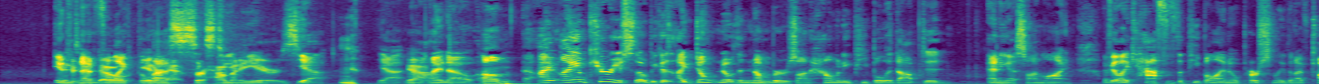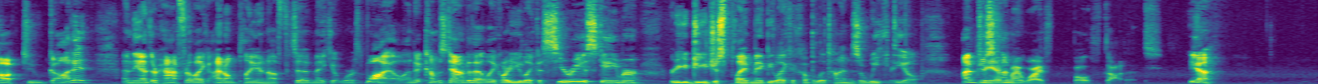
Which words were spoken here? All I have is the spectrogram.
internet for like the internet last for 16 how many years. Yeah. Yeah, no, Yeah. I know. Um, I, I am curious though because I don't know the numbers on how many people adopted NES Online. I feel like half of the people I know personally that I've talked to got it, and the other half are like, I don't play enough to make it worthwhile. And it comes down to that, like, are you like a serious gamer, or you, do you just play maybe like a couple of times a week deal? I'm just, me and I'm- my wife both got it. yeah.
